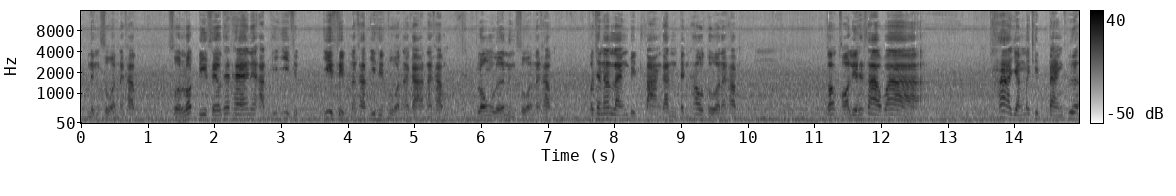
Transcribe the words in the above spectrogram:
1 ส่วนนะครับ ส่วนรถดีเซลแท้ๆเนี่ยอัดที่ 20 20 นะครับ 20 ส่วนอากาศนะครับ ลงเหลือ 1 ส่วนนะครับ เพราะฉะนั้นแรงบิดต่างกันเป็นเท่าตัวนะครับ ก็ขอเรียนให้ทราบว่า ถ้ายังไม่คิดแปลงเครื่อง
